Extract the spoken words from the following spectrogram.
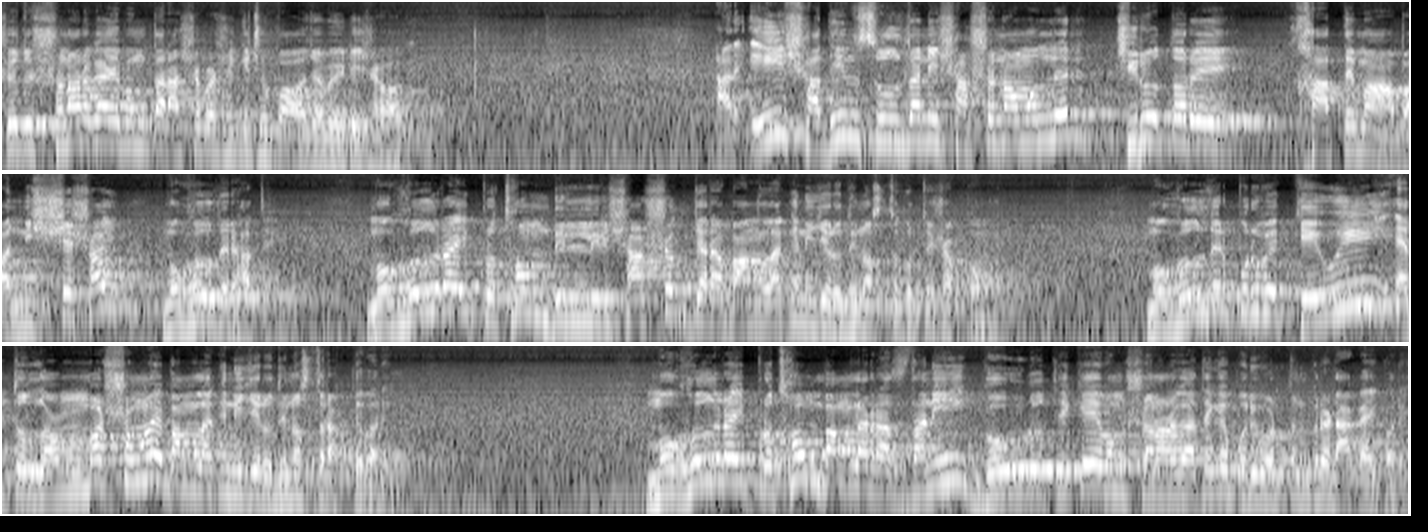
সেহেতু সোনারগাঁ এবং তার আশেপাশে কিছু পাওয়া যাবে, এটাই স্বাভাবিক। আর এই স্বাধীন সুলতানি শাসন আমলের চিরতরে খাতেমা বা নিঃশেষ হয় মোঘলদের হাতে। মোঘলরাই প্রথম দিল্লির শাসক যারা বাংলাকে নিজের অধীনস্থ করতে সক্ষম হয়। মোঘলদের পূর্বে কেউই এত লম্বা সময় বাংলাকে নিজের অধীনস্থ রাখতে পারেনি। মোঘলরাই প্রথম বাংলার রাজধানী গৌড় থেকে এবং সোনারগাঁ থেকে পরিবর্তন করে ঢাকায় করে,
